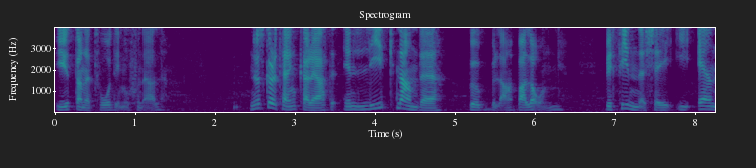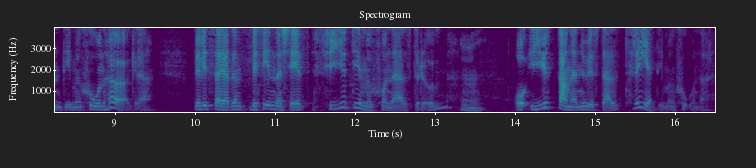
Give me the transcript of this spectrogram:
Ytan är tvådimensionell. Nu ska du tänka dig att en liknande bubbla, ballong, befinner sig i en dimension högre. Det vill säga den befinner sig i ett fyrdimensionellt rum. Mm. Och ytan är nu istället tre dimensioner.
